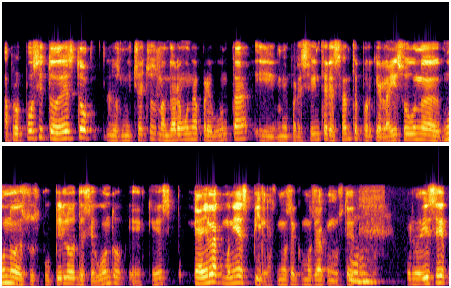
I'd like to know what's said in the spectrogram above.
A propósito de esto, los muchachos mandaron una pregunta y me pareció interesante porque la hizo uno de sus pupilos de segundo, que, es, que ahí en la comunidad es pilas, no sé cómo sea con usted, pero dice,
